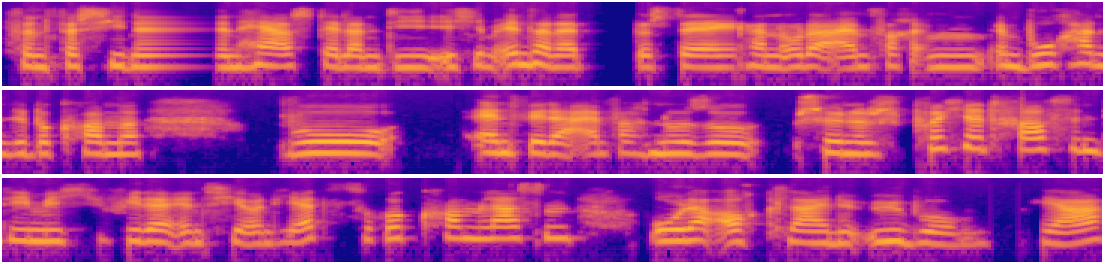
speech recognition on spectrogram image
von verschiedenen Herstellern, die ich im Internet bestellen kann oder einfach im, im Buchhandel bekomme, wo entweder einfach nur so schöne Sprüche drauf sind, die mich wieder ins Hier und Jetzt zurückkommen lassen, oder auch kleine Übungen. Ja,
